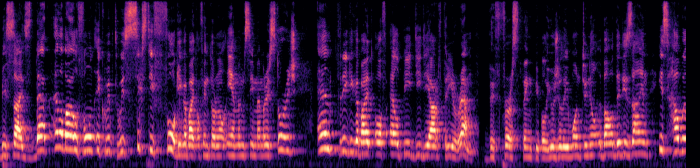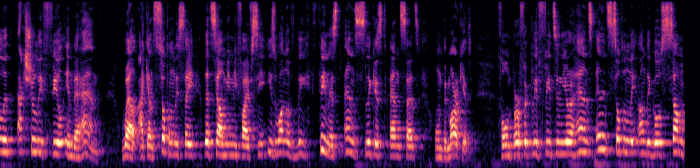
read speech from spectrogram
Besides that, a mobile phone equipped with 64GB of internal eMMC memory storage and 3GB of LPDDR3 RAM. The first thing people usually want to know about the design is how will it actually feel in the hand. Well, I can certainly say that Xiaomi Mi 5C is one of the thinnest and slickest handsets on the market. Phone perfectly fits in your hands and it certainly undergoes some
